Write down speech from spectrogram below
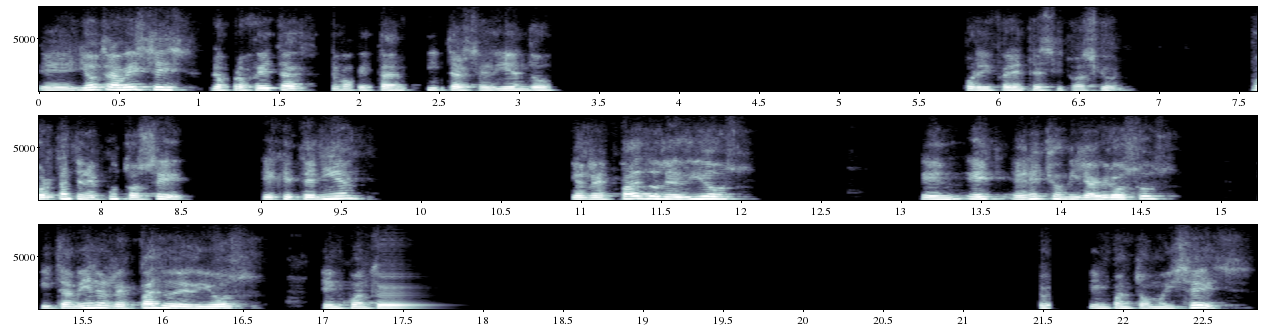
eh, y otras veces los profetas vemos que están intercediendo por diferentes situaciones importante en el punto C es que tenían el respaldo de Dios en, hechos milagrosos y también el respaldo de Dios en cuanto en cuanto a Moisés.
